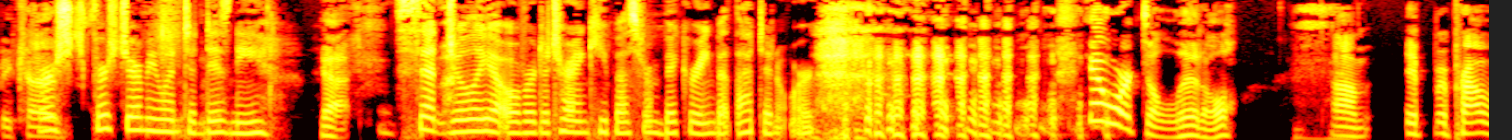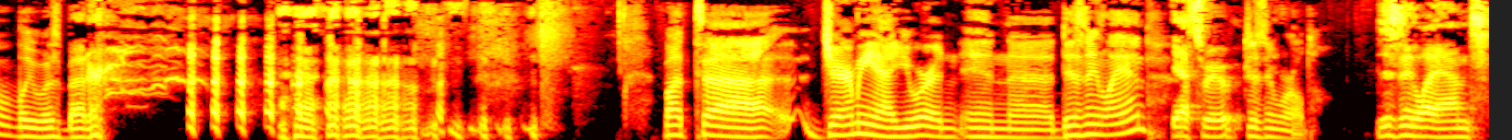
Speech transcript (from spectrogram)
because First, first Jeremy went to Disney. Yeah. Sent Julia over to try and keep us from bickering, but that didn't work. it worked a little. Um, it, it probably was better. But uh, Jeremy, yeah, you were in in uh, Disneyland, yes, we were Disney World. Disneyland,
